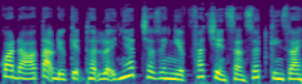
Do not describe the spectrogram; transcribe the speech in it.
qua đó tạo điều kiện thuận lợi nhất cho doanh nghiệp phát triển sản xuất kinh doanh.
